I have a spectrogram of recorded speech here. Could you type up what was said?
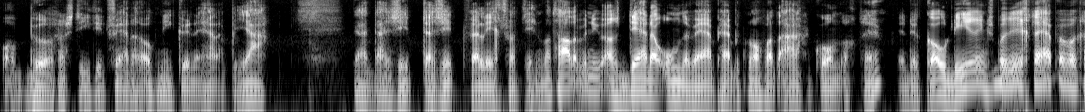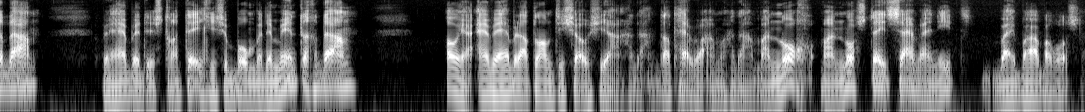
op burgers die dit verder ook niet kunnen helpen? Ja, ja daar, zit, daar zit wellicht wat in. Wat hadden we nu als derde onderwerp? Heb ik nog wat aangekondigd. Hè? De coderingsberichten hebben we gedaan. We hebben de strategische bombardementen gedaan. Oh ja, en we hebben de Atlantische Oceaan gedaan. Dat hebben we allemaal gedaan. Maar nog, maar nog steeds zijn wij niet bij Barbarossa.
